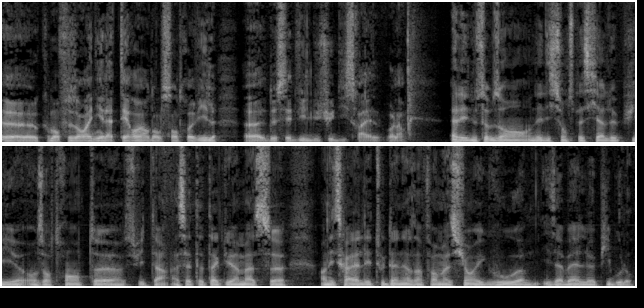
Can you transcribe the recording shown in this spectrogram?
euh, comment faisant régner la terreur dans le centre-ville de cette ville du sud d'Israël. Voilà. Allez, nous sommes en édition spéciale depuis 11h30 suite à, à, cette attaque du Hamas en Israël. Les toutes dernières informations avec vous, Isabelle Piboulot.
